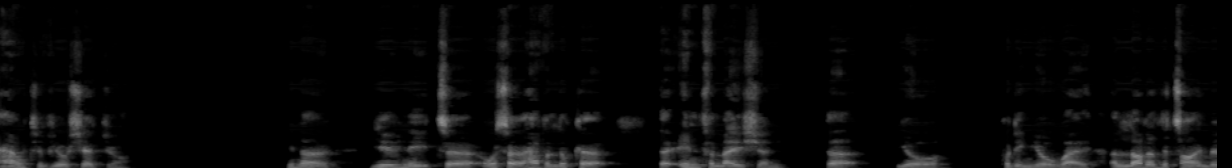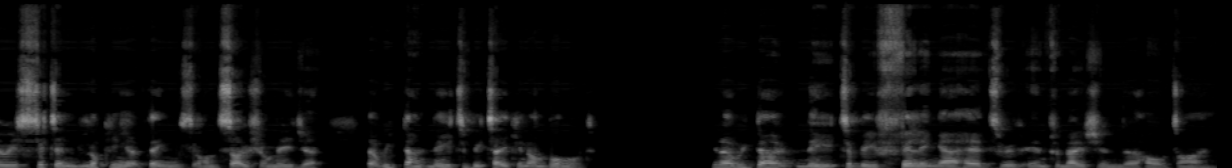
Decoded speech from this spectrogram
out of your schedule. You know, you need to also have a look at the information that you're putting your way. A lot of the time we sit sitting looking at things on social media that we don't need to be taking on board. You know, we don't need to be filling our heads with information the whole time.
